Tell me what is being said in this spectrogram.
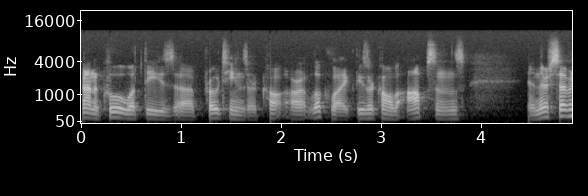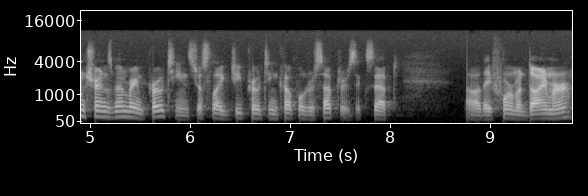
kind of cool what these uh, proteins are, are, look like. These are called opsins, and they're seven transmembrane proteins, just like G protein coupled receptors, except uh, they form a dimer.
